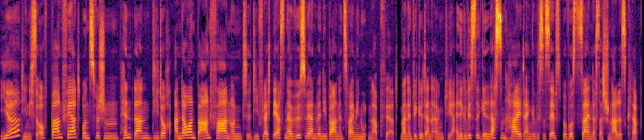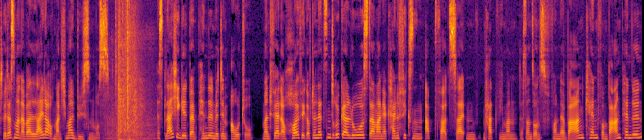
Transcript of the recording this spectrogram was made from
ihr, die nicht so oft Bahn fährt, und zwischen Pendlern, die doch andauernd Bahn fahren und die vielleicht erst nervös werden, wenn die Bahn in zwei Minuten Minuten abfährt. Man entwickelt dann irgendwie eine gewisse Gelassenheit, ein gewisses Selbstbewusstsein, dass das schon alles klappt, für das man aber leider auch manchmal büßen muss. Das gleiche gilt beim Pendeln mit dem Auto. Man fährt auch häufig auf den letzten Drücker los, da man ja keine fixen Abfahrtszeiten hat, wie man das ansonsten von der Bahn kennt, vom Bahnpendeln.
